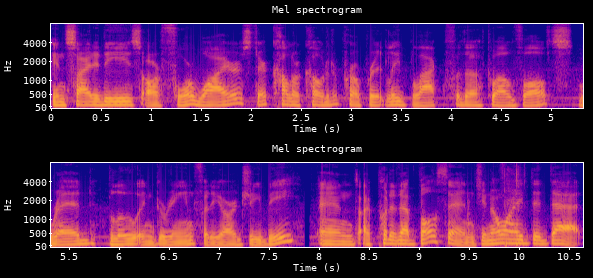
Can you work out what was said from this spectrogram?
Inside of these are four wires. They're color coded appropriately black for the 12 volts, red, blue, and green for the RGB. And I put it at both ends. You know why I did that?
